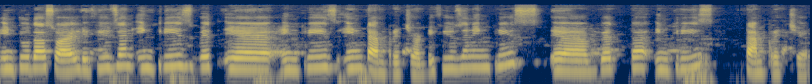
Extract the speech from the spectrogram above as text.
into the soil. Diffusion increase with uh, increase in temperature. Diffusion increase uh, with the increase temperature.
